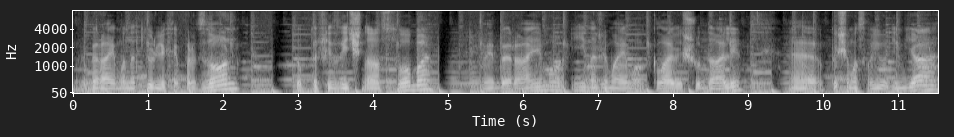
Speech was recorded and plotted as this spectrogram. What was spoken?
вибираємо Natürliche Person, тобто фізична особа. Вибираємо і нажимаємо клавішу Далі. Е, Пишемо своє ім'я,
